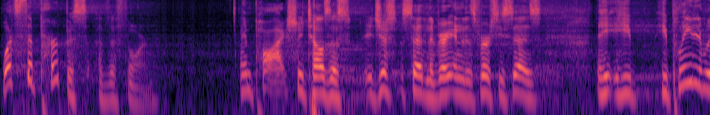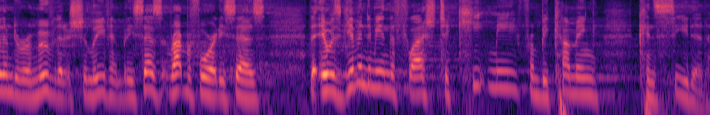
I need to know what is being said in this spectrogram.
what's the purpose of the thorn? And Paul actually tells us, it just said in the very end of this verse, he says, he, he, he pleaded with him to remove that it should leave him. But he says, right before it, he says, that it was given to me in the flesh to keep me from becoming conceited.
